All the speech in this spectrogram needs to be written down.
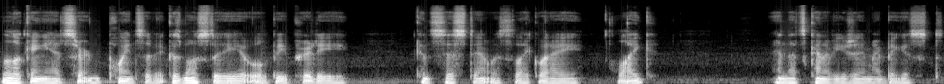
looking at certain points of it because mostly it will be pretty consistent with like what I like, and that's kind of usually my biggest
